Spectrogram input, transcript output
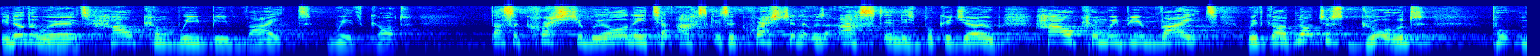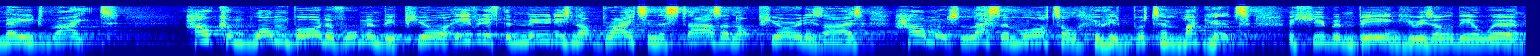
In other words, how can we be right with God? That's a question we all need to ask. It's a question that was asked in this book of Job. How can we be right with God? Not just good, but made right. How can one born of woman be pure? Even if the moon is not bright and the stars are not pure in his eyes, how much less a mortal who is but a maggot, a human being who is only a worm?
